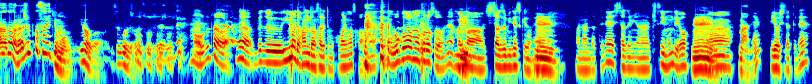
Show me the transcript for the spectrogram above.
あ、だからラジオパーソナリティも、いわばそういうことだよそうそうそうそう。ね。まあ俺らね、別に今で判断されても困りますからね。僕はもうそろそろね、まあ今、下積みですけどね。うん。まあなんだってね、下積みはきついもんでよ。うん。うんまあね。美容師だってね。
